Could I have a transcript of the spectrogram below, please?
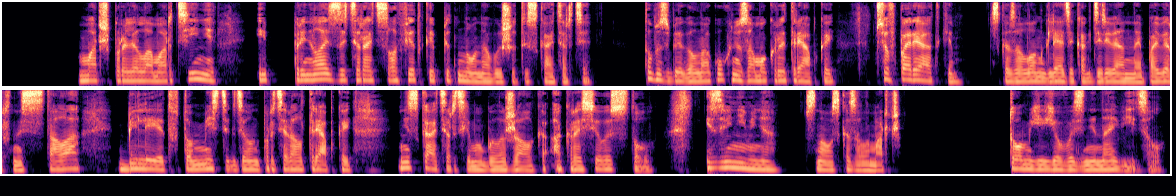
Марш пролила мартини и принялась затирать салфеткой пятно на вышитой скатерти. Том сбегал на кухню за мокрой тряпкой. «Все в порядке. — сказал он, глядя, как деревянная поверхность стола белеет в том месте, где он протирал тряпкой. Не скатерть ему было жалко, а красивый стол. «Извини меня», — снова сказала Мардж. Том ее возненавидел.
